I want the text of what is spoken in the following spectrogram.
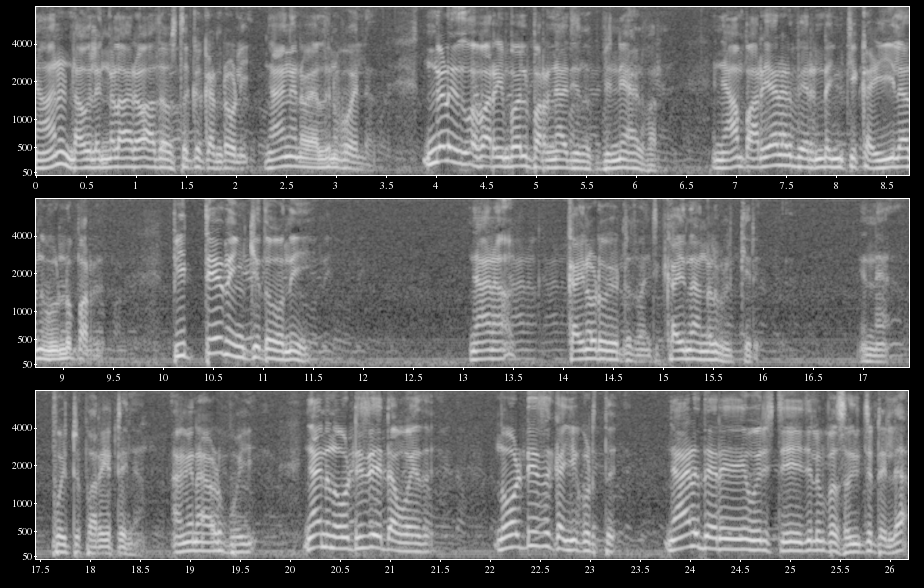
ഞാനുണ്ടാവില്ല നിങ്ങളാരോ ആ ദിവസത്തൊക്കെ കണ്ടോളി. ഞാൻ അങ്ങനെ വേദന പോയല്ല. നിങ്ങൾ പറയുമ്പോൾ പറഞ്ഞാൽ മതി എന്ന് പിന്നെ അയാൾ പറഞ്ഞു. ഞാൻ പറയാനായിട്ട് വരണ്ട. എനിക്ക് കഴിയില്ല എന്ന് വീണ്ടും പറഞ്ഞു. പിറ്റേന്ന് എനിക്ക് തോന്നി ഞാൻ കൈനോട് പോയിട്ട് മനസ്സിൽ കൈ ഞങ്ങൾ വിളിക്കരുത്. എന്നെ പോയിട്ട് പറയട്ടെ ഞാൻ. അങ്ങനെ അവിടെ പോയി. ഞാൻ നോട്ടീസ് ചെയ്തിട്ടാണ് പോയത്. നോട്ടീസ് കൈ കൊടുത്ത്. ഞാനിതുവരെ ഒരു സ്റ്റേജിലും പ്രസംഗിച്ചിട്ടില്ല.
